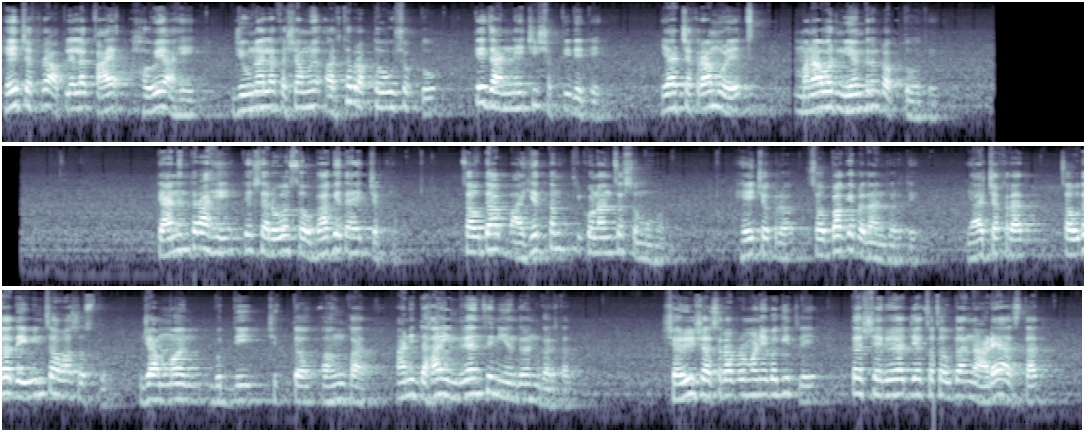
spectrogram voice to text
हे चक्र आपल्याला काय हवे आहे जीवनाला कशामुळे अर्थ प्राप्त होऊ शकतो ते जाणण्याची शक्ती देते. या चक्रामुळेच मनावर नियंत्रण प्राप्त होते. त्यानंतर आहे ते सर्व सौभाग्यदायक चक्र चौदा बाह्यतम त्रिकोणांचा समूह. हे चक्र सौभाग्य प्रदान करते. या चक्रात चौदा देवींचा वास असतो ज्या मन बुद्धी चित्त अहंकार आणि दहा इंद्रियांचे नियंत्रण करतात. शरीरशास्त्राप्रमाणे बघितले तर शरीरात ज्या चौदा नाड्या असतात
